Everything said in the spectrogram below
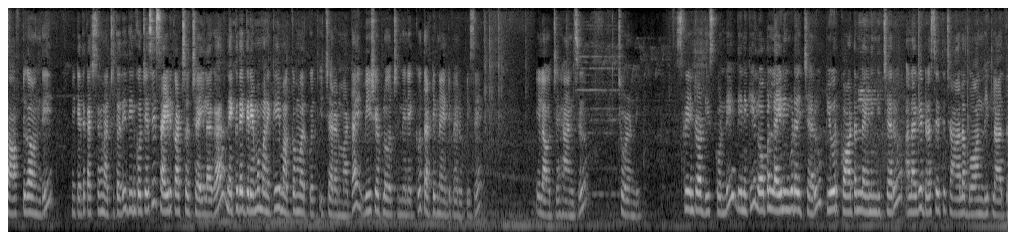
సాఫ్ట్గా ఉంది. మీకైతే ఖచ్చితంగా నచ్చుతుంది. దీనికి వచ్చేసి సైడ్ కట్స్ వచ్చాయి ఇలాగా. నెక్ దగ్గర ఏమో మనకి మగ్గం వర్క్ ఇచ్చారనమాట. వీ షేప్లో వచ్చింది నెక్ థర్టీన్ నైంటీ ఫైవ్ రూపీసే. ఇలా వచ్చాయి హ్యాండ్స్ చూడండి. స్క్రీన్ షాట్ తీసుకోండి. దీనికి లోపల లైనింగ్ కూడా ఇచ్చారు. ప్యూర్ కాటన్ లైనింగ్ ఇచ్చారు. అలాగే డ్రెస్ అయితే చాలా బాగుంది క్లాత్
